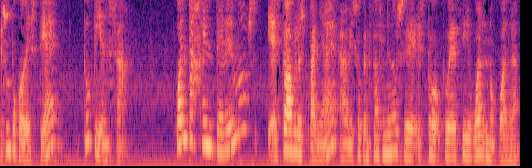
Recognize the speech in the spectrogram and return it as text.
es un poco bestia, ¿eh? Tú piensa, ¿cuánta gente vemos? Esto hablo España, ¿eh? Aviso que en Estados Unidos eh, esto que voy a decir igual no cuadra.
